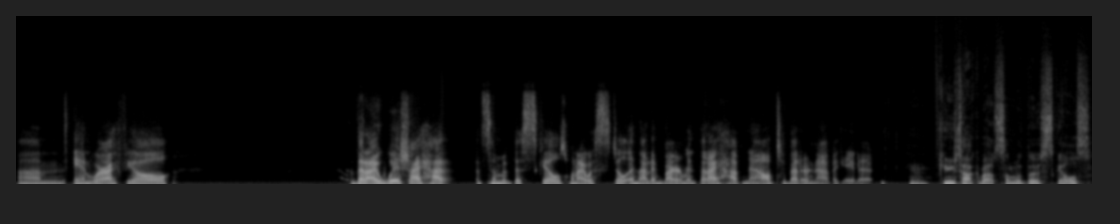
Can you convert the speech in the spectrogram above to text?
um, and where I feel that I wish I had some of the skills when I was still in that environment that I have now to better navigate it. Hmm. Can you talk about some of those skills?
